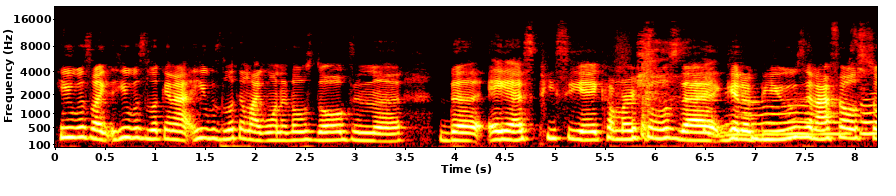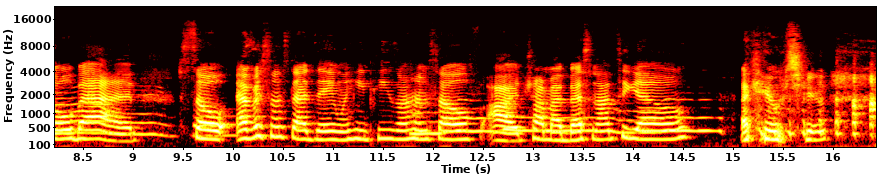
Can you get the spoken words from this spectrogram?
he was like he was looking at he was looking like one of those dogs in the the ASPCA commercials that get abused, and I felt so bad. So ever since that day when he pees on himself, I try my best not to yell. I can't with you.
